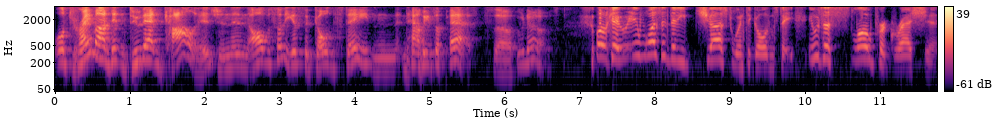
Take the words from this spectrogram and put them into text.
Well, Draymond didn't do that in college, and then all of a sudden he gets to Golden State, and now he's a pest. So who knows? Well, okay, it wasn't that he just went to Golden State. It was a slow progression.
